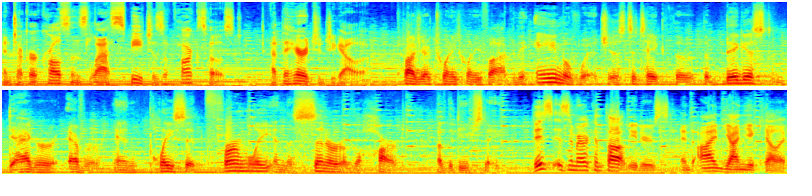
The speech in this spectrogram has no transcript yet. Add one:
and Tucker Carlson's last speech as a Fox host at the Heritage Gala. Project 2025, the aim of which is to take the, the biggest dagger ever and place it firmly in the center of the heart of the deep state. This is American Thought Leaders, and I'm Jan Jekielek.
